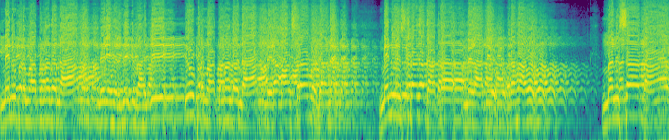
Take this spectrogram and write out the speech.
ਮੈਨੂੰ ਪਰਮਾਤਮਾ ਦਾ ਨਾਮ ਮੇਰੇ ਹਿਰਦੇ 'ਚ ਵਸਜੇ ਤੇ ਉਹ ਪਰਮਾਤਮਾ ਦਾ ਨਾਮ ਮੇਰਾ ਆਸਰਾ ਹੋ ਜਾਣਾ। ਮੈਨੂੰ ਇਸ ਤਰ੍ਹਾਂ ਦਾ ਦਾਤਾ ਮਿਲਾ ਦਿਓ। ਰਹਾਓ। ਮਨਸਾ ਮਾਰ,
